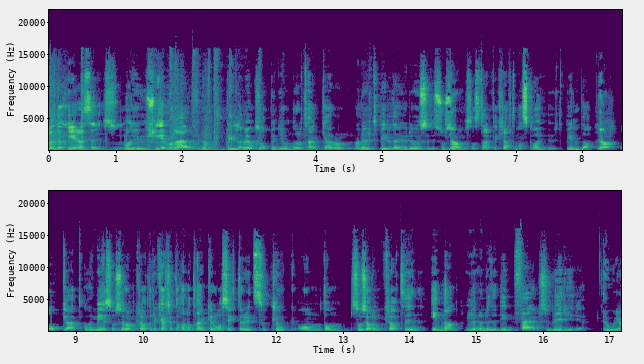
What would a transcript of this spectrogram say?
Man engagerar sig och ju fler man är för då bildar man ju också opinioner och tankar och man utbildar ju. Det är också sociala som starka krafter. Man ska ju utbilda. Ja. Och att gå med i Socialdemokraterna, du kanske inte har några tankar och åsikter och är inte så klok om de, socialdemokratin innan. Men under din färd så blir det ju det. Oh ja,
